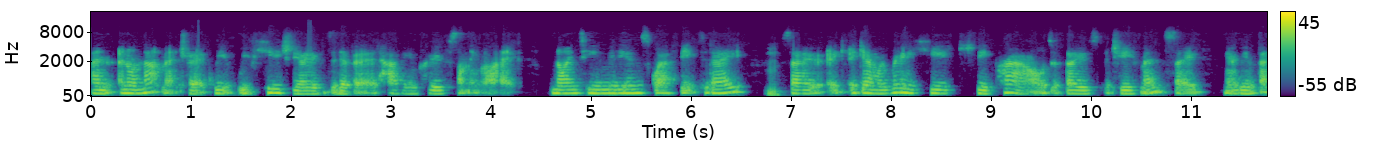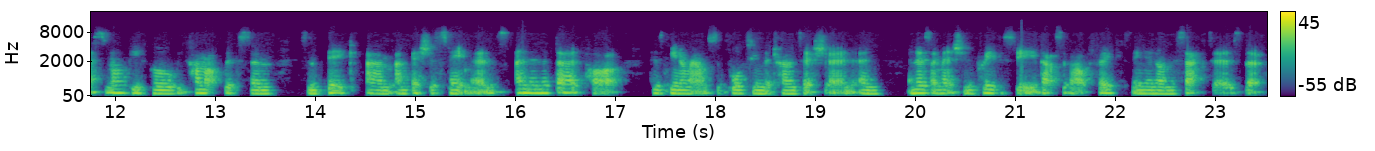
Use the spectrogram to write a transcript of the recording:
And, and on that metric, we've, we've hugely over delivered, having improved something like 19 million square feet to date. Mm. So again, we're really hugely proud of those achievements. So you know, we invest in our people, we come up with some some big um, ambitious statements, and then the third part has been around supporting the transition. And and as I mentioned previously, that's about focusing in on the sectors that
